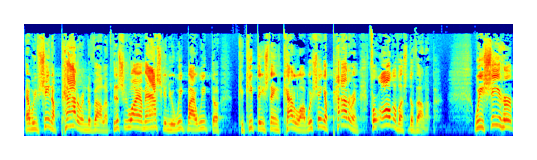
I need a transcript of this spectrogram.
And we've seen a pattern develop. This is why I'm asking you week by week to, to keep these things cataloged. We're seeing a pattern for all of us develop. We see her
